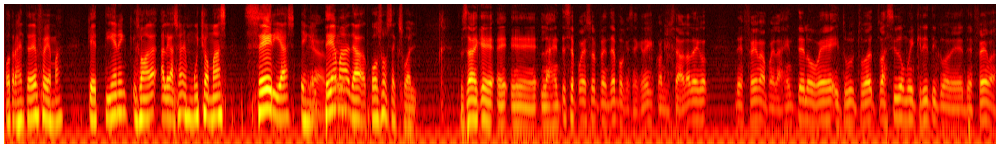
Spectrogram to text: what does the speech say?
otra gente de FEMA que tienen son alegaciones mucho más serias en el tema de acoso sexual. Tú sabes que eh, eh, la gente se puede sorprender porque se cree que cuando se habla de de FEMA, pues la gente lo ve, y tú, tú, has sido muy crítico de, FEMA,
